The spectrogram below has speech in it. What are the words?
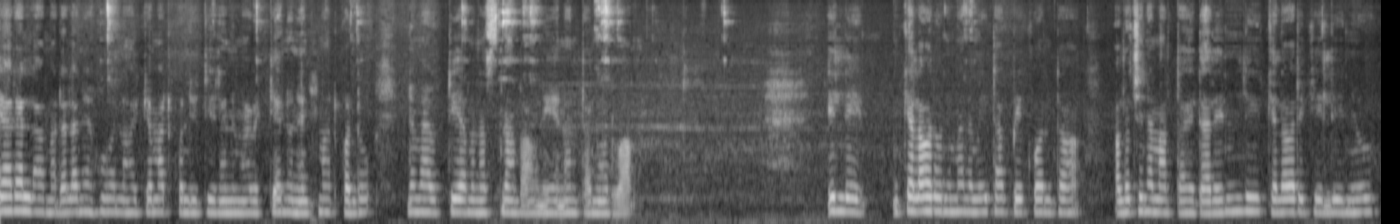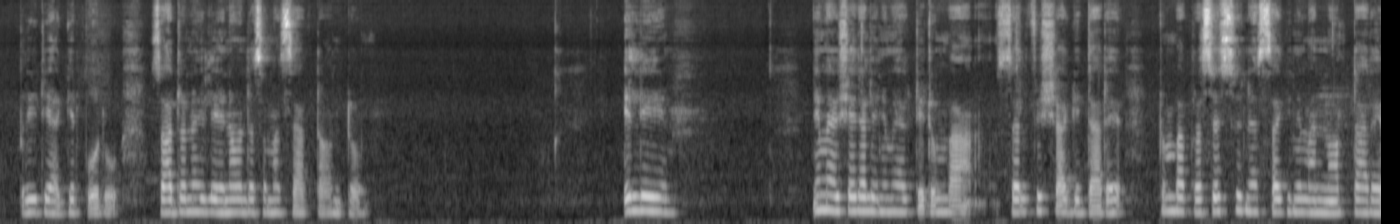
ಯಾರೆಲ್ಲ ಮೊದಲನೇ ಹೂವನ್ನು ಆಯ್ಕೆ ಮಾಡ್ಕೊಂಡಿದ್ದೀರಾ, ನಿಮ್ಮ ವ್ಯಕ್ತಿಯನ್ನು ನೆನ್ಪು ಮಾಡಿಕೊಂಡು ನಿಮ್ಮ ವ್ಯಕ್ತಿಯ ಮನಸ್ಸಿನ ಭಾವನೆ ಏನಂತ ನೋಡುವ. ಇಲ್ಲಿ ಕೆಲವರು ನಿಮ್ಮನ್ನು ಮೀಟ್ ಆಗಬೇಕು ಅಂತ ಆಲೋಚನೆ ಮಾಡ್ತಾ ಇದ್ದಾರೆ. ಇಲ್ಲಿ ಕೆಲವರಿಗೆ ಇಲ್ಲಿ ನೀವು ಪ್ರೀತಿ ಆಗಿರ್ಬೋದು ಸೊ ಅದನ್ನು ಇಲ್ಲಿ ಏನೋ ಒಂದು ಸಮಸ್ಯೆ ಆಗ್ತಾ ಉಂಟು. ಇಲ್ಲಿ ನಿಮ್ಮ ವಿಷಯದಲ್ಲಿ ನಿಮ್ಮ ವ್ಯಕ್ತಿ ತುಂಬ ಸೆಲ್ಫಿಶ್ ಆಗಿದ್ದಾರೆ. ತುಂಬ ಪ್ರೊಸೆಸಿವ್ನೆಸ್ ಆಗಿ ನಿಮ್ಮನ್ನು ನೋಡ್ತಾರೆ.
